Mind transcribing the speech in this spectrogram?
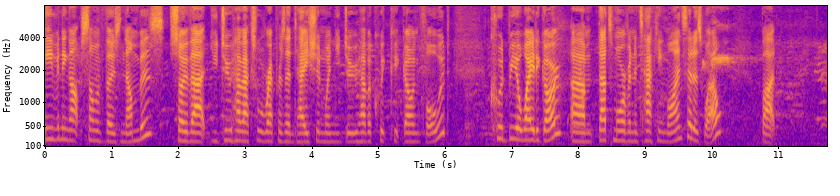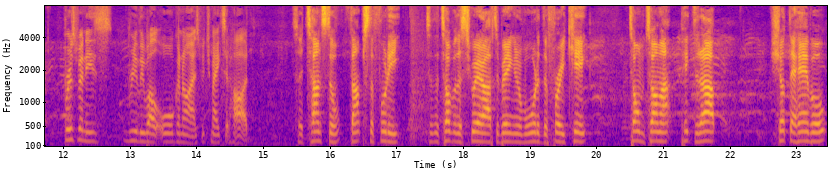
evening up some of those numbers so that you do have actual representation when you do have a quick kick going forward could be a way to go. Um, that's more of an attacking mindset as well. But Brisbane is really well organised, which makes it hard. So Tunstill thumps the footy to the top of the square after being awarded the free kick. Tom Thomas picked it up, shot the handball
